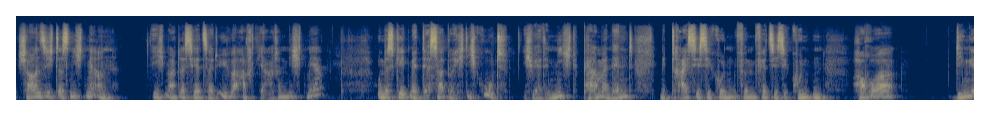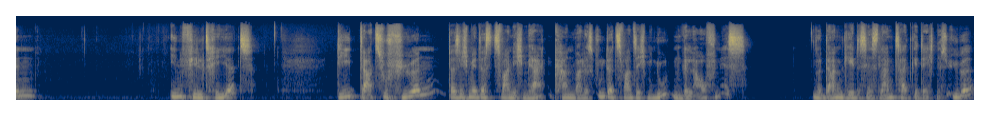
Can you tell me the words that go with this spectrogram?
Schauen Sie sich das nicht mehr an. Ich mache das jetzt seit über acht Jahren nicht mehr und es geht mir deshalb richtig gut. Ich werde nicht permanent mit 30 Sekunden, 45 Sekunden Horror-Dingen infiltriert, die dazu führen, dass ich mir das zwar nicht merken kann, weil es unter 20 Minuten gelaufen ist, nur dann geht es ins Langzeitgedächtnis über,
